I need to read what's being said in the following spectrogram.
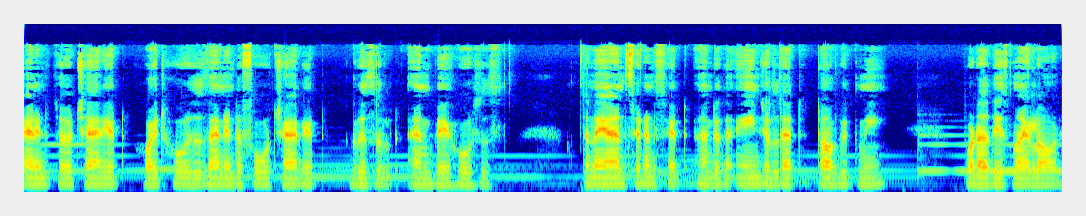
and in the third chariot white horses, and in the fourth chariot grizzled and bay horses. Then I answered and said unto the angel that talked with me, What are these, my Lord?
